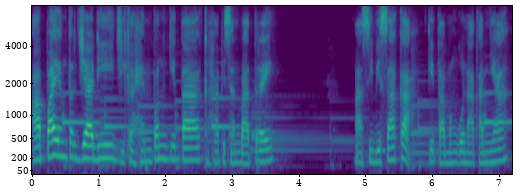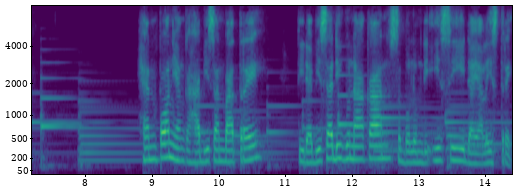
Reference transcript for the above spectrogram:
Apa yang terjadi jika handphone kita kehabisan baterai? Masih bisakah kita menggunakannya? Handphone yang kehabisan baterai tidak bisa digunakan sebelum diisi daya listrik.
